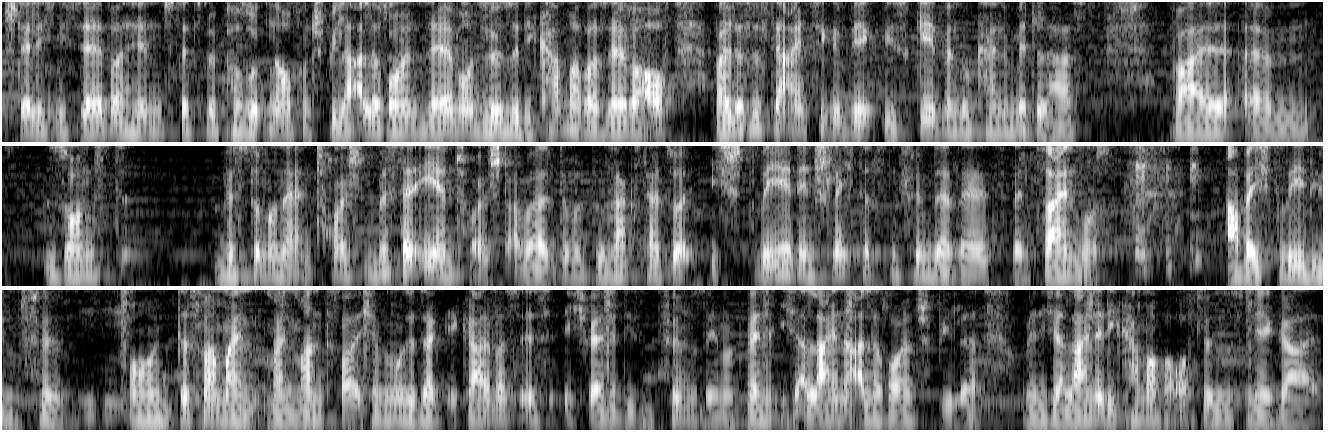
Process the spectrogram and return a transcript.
stelle ich mich selber hin, setze mir Perücken auf und spiele alle Rollen selber und löse die Kamera selber auf, weil das ist der einzige Weg, wie es geht, wenn du keine Mittel hast, weil ähm, sonst wirst du immer enttäuscht. Du bist ja eh enttäuscht, aber du, du sagst halt so, ich drehe den schlechtesten Film der Welt, wenn es sein muss. aber ich drehe diesen Film. Mhm. Und das war mein, mein Mantra. Ich habe immer gesagt, egal was ist, ich werde diesen Film drehen. Und wenn ich alleine alle Rollen spiele, und wenn ich alleine die Kamera auslöse, ist mir egal.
